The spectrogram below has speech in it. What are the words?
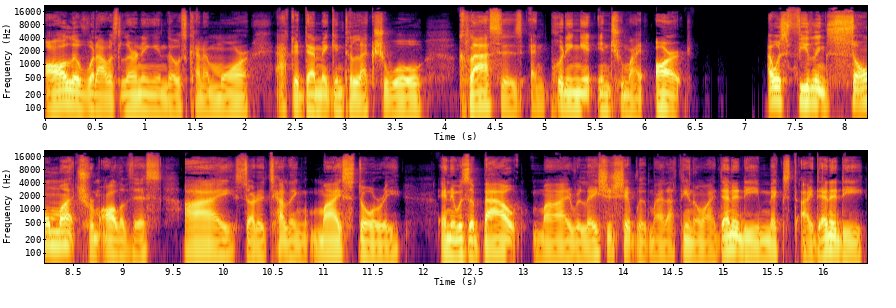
all of what I was learning in those kind of more academic, intellectual classes and putting it into my art. I was feeling so much from all of this. I started telling my story, and it was about my relationship with my Latino identity, mixed identity.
